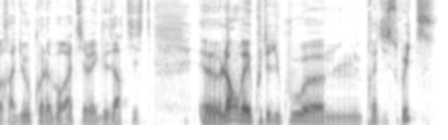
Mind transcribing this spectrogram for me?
radios collaboratives avec des artistes. Là, on va écouter du coup Pretty Sweet.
